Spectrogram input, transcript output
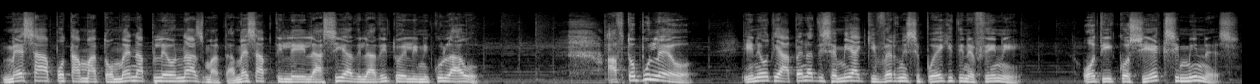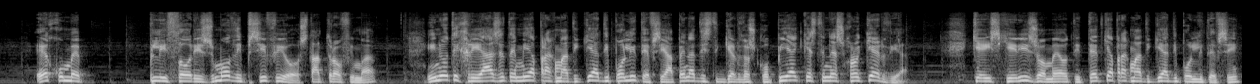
μέσα από τα ματωμένα πλεονάσματα, μέσα από τη λαιλασία δηλαδή του ελληνικού λαού. Αυτό που λέω είναι ότι απέναντι σε μια κυβέρνηση που έχει την ευθύνη ότι 26 μήνες έχουμε πληθωρισμό διψήφιο στα τρόφιμα είναι ότι χρειάζεται μια πραγματική αντιπολίτευση απέναντι στην κερδοσκοπία και στην εσχροκέρδεια. Και ισχυρίζομαι ότι τέτοια πραγματική αντιπολίτευση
